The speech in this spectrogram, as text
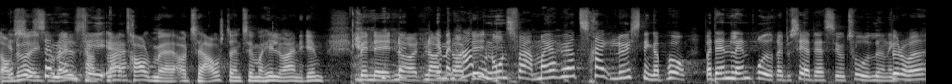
Nå, jeg det var ikke, du har haft meget travlt med at tage afstand til mig hele vejen igennem. Men øh, når, når, Jamen når har det, du nogle svar? Må jeg høre tre løsninger på, hvordan landbruget reducerer deres CO2-udledning? Ved du hvad?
